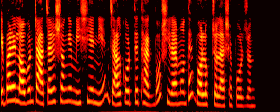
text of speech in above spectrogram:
এবারে লবণটা আচারের সঙ্গে মিশিয়ে নিয়ে জাল করতে থাকব, শিরার মধ্যে বলক চলে আসা পর্যন্ত।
